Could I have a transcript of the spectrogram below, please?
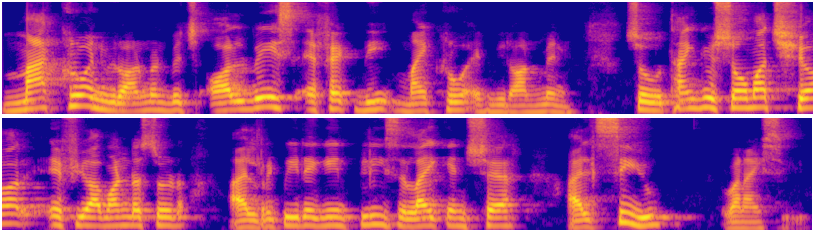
macro environment which always affect the micro environment. So, thank you so much here. If you have understood, I'll repeat again. Please like and share. I'll see you when I see you.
